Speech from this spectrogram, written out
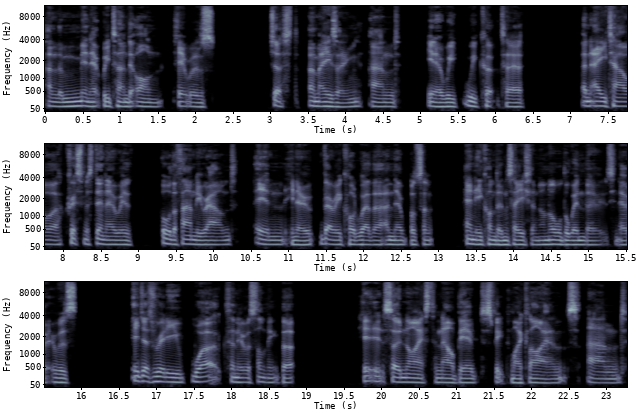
And the minute we turned it on, it was just amazing. And, you know, we, we cooked a an eight hour Christmas dinner with all the family round in, you know, very cold weather and there wasn't any condensation on all the windows. You know, it was, it just really worked. And it was something that it, it's so nice to now be able to speak to my clients and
